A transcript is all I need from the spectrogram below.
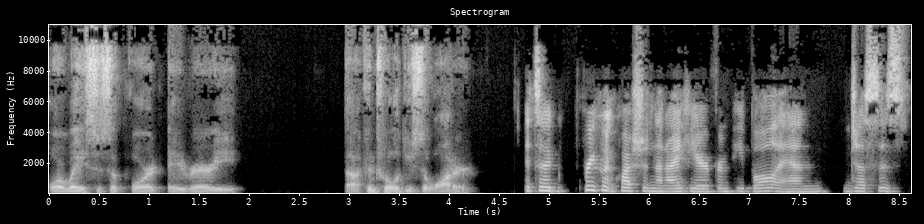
or ways to support a very uh, controlled use of water. It's a frequent question that I hear from people, and just as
